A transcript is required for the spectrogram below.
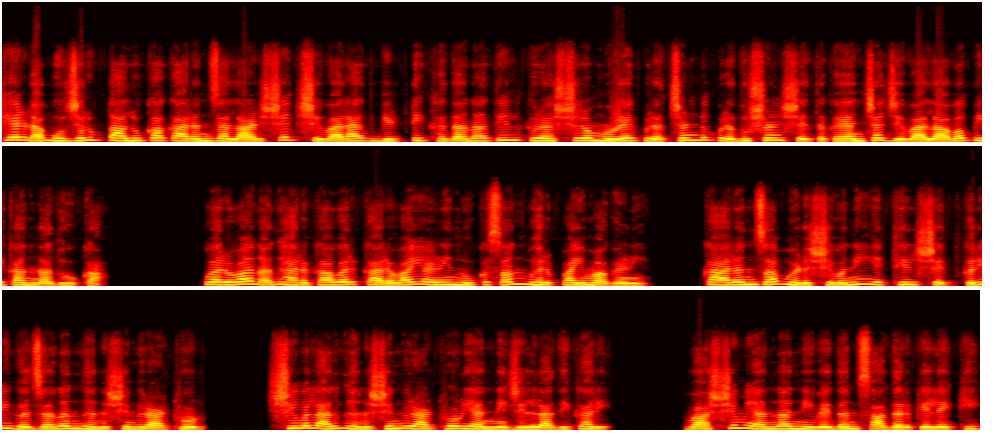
खेरडा बुजुर्ग तालुका कारंजा लाडशेत शिवारात गिट्टी खदानातील क्रशरमुळे प्रचंड प्रदूषण शेतकऱ्यांच्या जीवाला व पिकांना धोका. परवाना धारकावर कारवाई आणि नुकसान भरपाई मागणी. कारंजा भडशिवनी येथील शेतकरी गजानन धनशिंग राठोड शिवलाल धनशिंग राठोड यांनी जिल्हाधिकारी वाशिम यांना निवेदन सादर केले की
